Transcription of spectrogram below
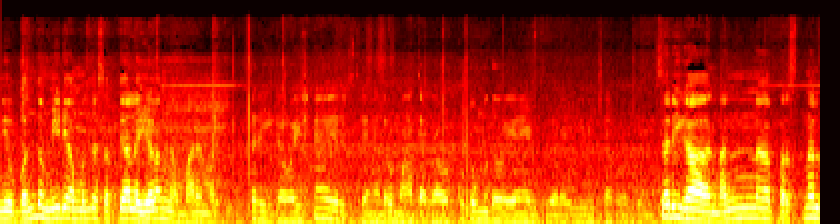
ನೀವು ಬಂದು ಮೀಡಿಯಾ ಮುಂದೆ ಸತ್ಯ ಎಲ್ಲ ಹೇಳಂಗೆ ನಾವು ಮಾರೇ ಮಾಡ್ತೀವಿ. ಸರ್ ಈಗ ವೈಷ್ಣವ ಇರುತ್ತೆ ಏನಾದರೂ ಮಾತಾಡ್ರೆ ಅವ್ರ ಕುಟುಂಬದವ್ರು ಏನು ಹೇಳ್ತಿದ್ದಾರೆ ಈ ವಿಚಾರ ಸರ್ ಈಗ ನನ್ನ ಪರ್ಸ್ನಲ್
